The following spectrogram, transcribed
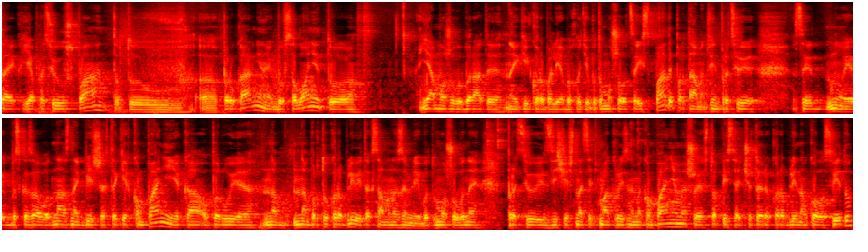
Так як я працюю в СПА, тобто в е, перукарні, ну, якби в салоні, то я можу вибирати на який корабель я би хотів, тому що цей спа департамент він працює. Це ну як би сказав, одна з найбільших таких компаній, яка оперує на, на борту кораблів і так само на землі. Бо тому, що вони працюють зі 16 круїзними компаніями, що є 154 кораблі навколо світу,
